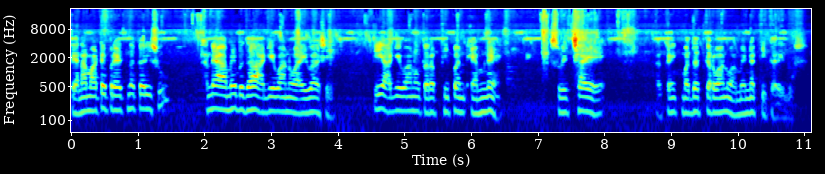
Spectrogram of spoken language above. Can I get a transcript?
તેના માટે પ્રયત્ન કરીશું. અને અમે બધા આગેવાનો આવ્યા છે. એ આગેવાનો તરફથી પણ એમને સ્વેચ્છાએ કંઈક મદદ કરવાનું અમે નક્કી કરેલું છે.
